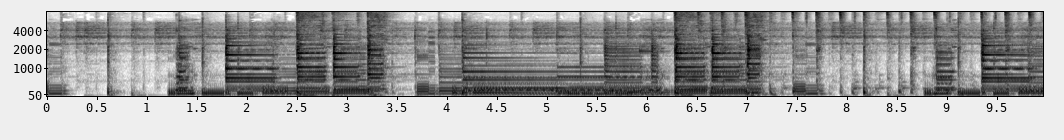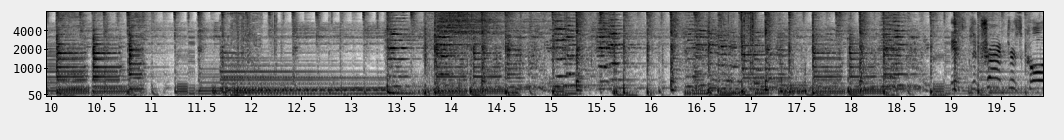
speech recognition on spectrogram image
thank you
